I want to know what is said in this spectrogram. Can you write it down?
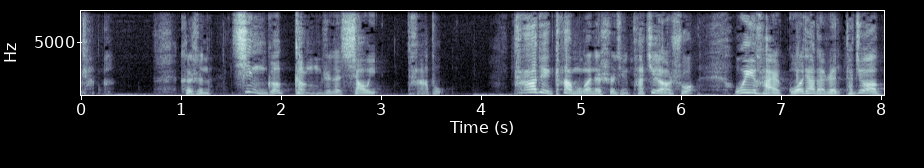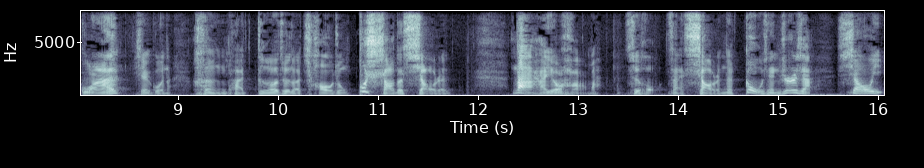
场啊。可是呢，性格耿直的萧绎。他不，他对看不惯的事情，他就要说；危害国家的人，他就要管。结果呢，很快得罪了朝中不少的小人，那还有好吗？最后在小人的构陷之下，萧绎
